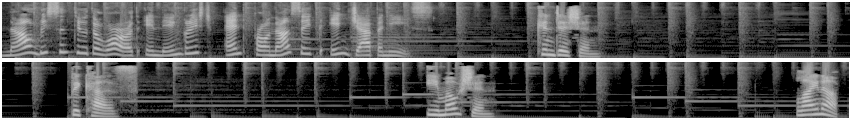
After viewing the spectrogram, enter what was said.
Now listen to the word in English and pronounce it in Japanese. Condition. Because. Emotion. Line up.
